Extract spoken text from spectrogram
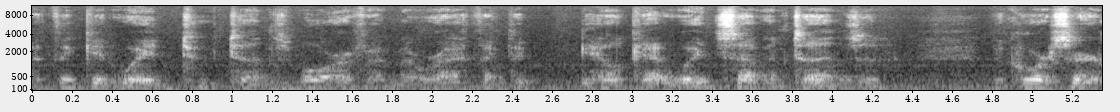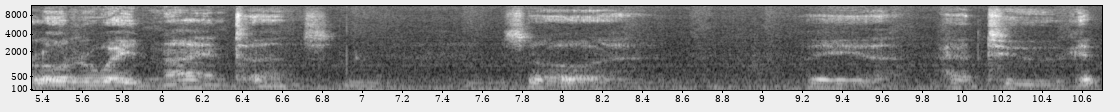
I think it weighed two tons more, if I remember. I think the Hellcat weighed seven tons, and the Corsair loader weighed nine tons. So uh, they uh, had to get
